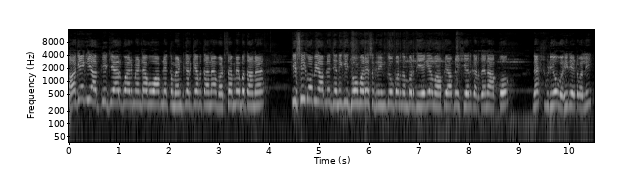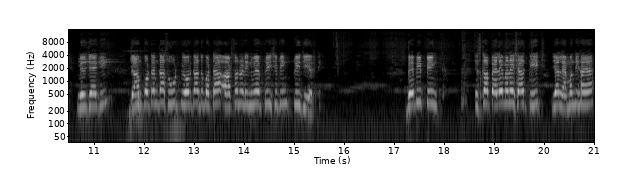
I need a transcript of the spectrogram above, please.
आगे की आपकी क्या रिक्वायरमेंट है वो आपने कमेंट करके बताना है व्हाट्सएप में बताना है। किसी को भी आपने यानी कि जो हमारे स्क्रीन के ऊपर नंबर दिए गए वहाँ पे आपने शेयर कर देना आपको। नेक्स्ट वीडियो वही रेट वाली मिल जाएगी। जाम कॉटन का सूट प्योर का दुपट्टा आठ सौ नड़िनवे free shipping free GST baby pink इसका पहले मैंने शायद पीच या लेमन दिखाया है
